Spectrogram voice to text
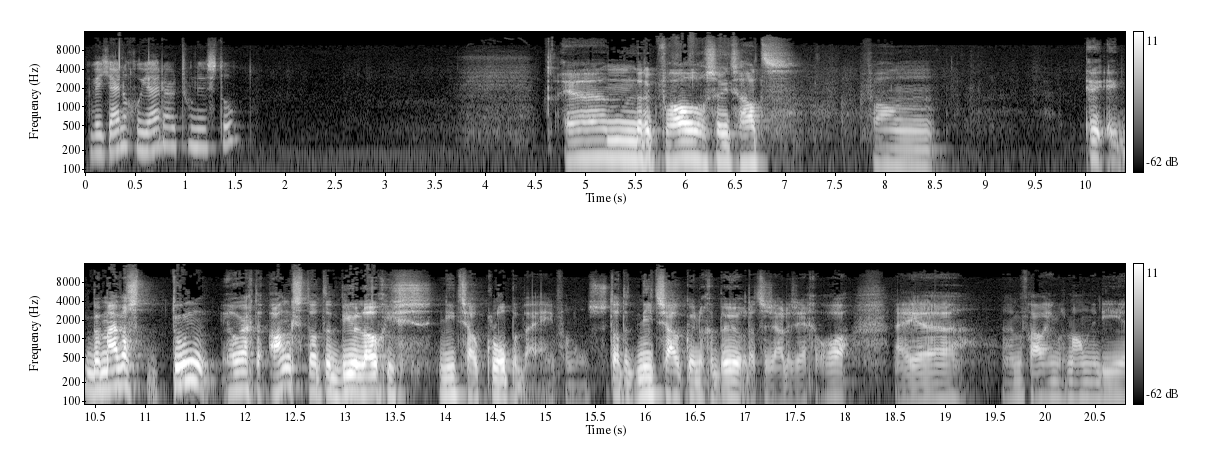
Weet jij nog hoe jij daar toen in stond? Ehm, dat ik vooral zoiets had van. Ik, ik- bij mij was toen heel erg de angst dat het biologisch niet zou kloppen bij een van ons. Dus dat het niet zou kunnen gebeuren. Dat ze zouden zeggen: Oh, nee, eh, Eh, mevrouw Engelsman, die, die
